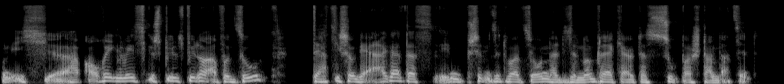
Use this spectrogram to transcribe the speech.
und ich äh, habe auch regelmäßig gespielt, spiele noch ab und zu, der hat sich schon geärgert, dass in bestimmten Situationen halt diese Non-Player-Characters super Standard sind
